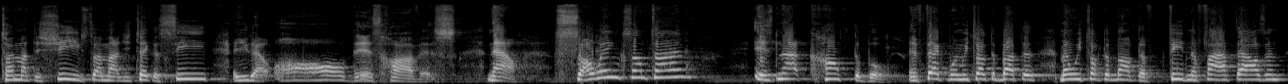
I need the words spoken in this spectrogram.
Talking about the sheaves, talking about you take a seed and you got all this harvest. Now, sowing sometimes is not comfortable. In fact, when we talked about the when we talked about the feeding the five thousand,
